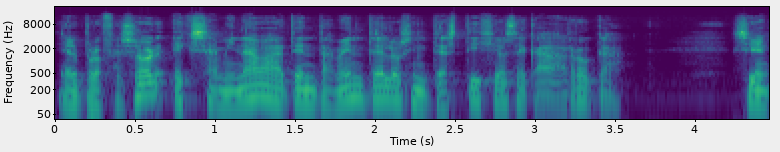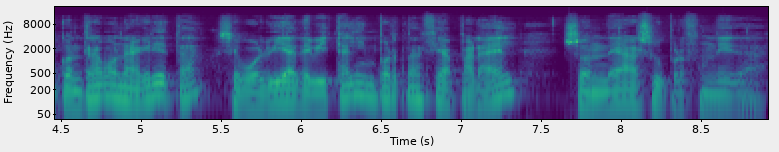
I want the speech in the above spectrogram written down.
El profesor examinaba atentamente los intersticios de cada roca. Si encontraba una grieta, se volvía de vital importancia para él sondear su profundidad.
